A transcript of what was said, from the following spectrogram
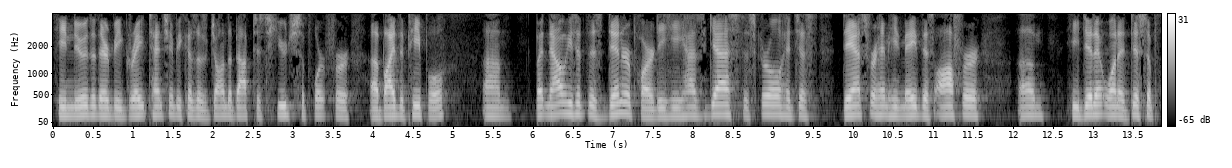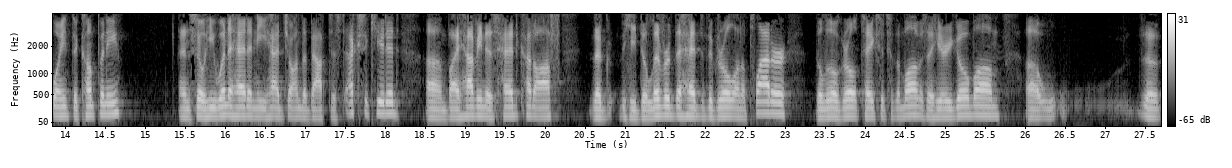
He knew that there'd be great tension because of John the Baptist's huge support for uh, by the people. Um, but now he's at this dinner party. He has guests. This girl had just danced for him. He made this offer. Um, he didn't want to disappoint the company. And so he went ahead and he had John the Baptist executed um, by having his head cut off. The, he delivered the head to the girl on a platter. The little girl takes it to the mom and says, Here you go, mom. Uh, the,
